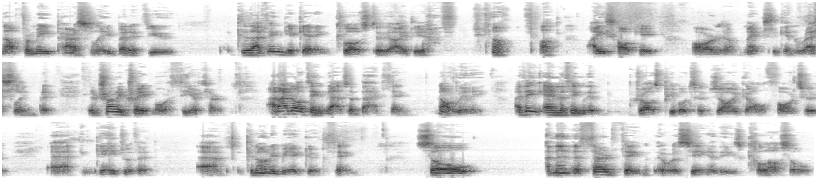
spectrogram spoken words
Not for me personally, but if you, because I think you're getting close to the idea of, you know, not ice hockey or you know, Mexican wrestling, but they're trying to create more theatre. And I don't think that's a bad thing. Not really. I think anything that draws people to enjoy golf or to uh, engage with it um, can only be a good thing. So, and then the third thing that we're seeing are these colossal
